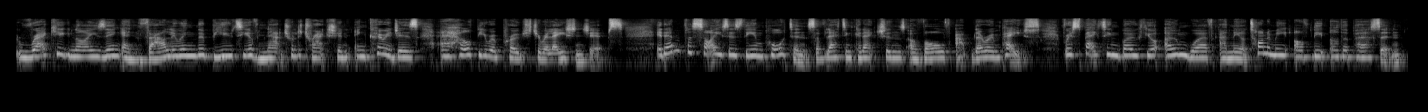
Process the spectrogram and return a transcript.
Recognizing and valuing the beauty of natural attraction encourages a healthier approach to relationships. It emphasizes the importance of letting connections evolve at their own pace respecting both your own worth and the autonomy of the other person.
